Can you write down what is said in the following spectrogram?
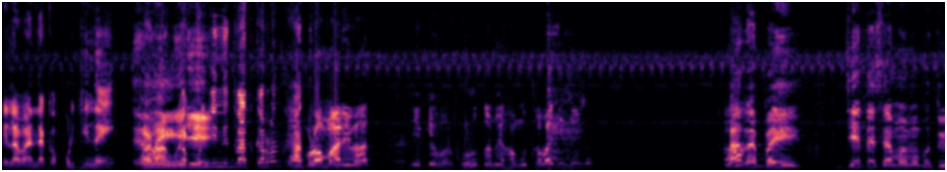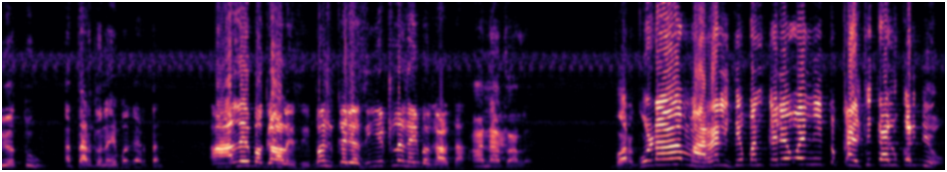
પેલા વાના કપૂરજી નહીં. એ વાઘુજી. કપૂરજીની વાત કરો ને. આપણો મારી વાત. એ કે વરઘોડું તમે હમું થવા દીધું છે? અરે ભાઈ જે તે સમયમાં બધું હતું અત્યારે તો નહીં બગાડતા આલે બગાડે છે. બંધ કર્યા છે એટલે નહીં બગાડતા. આ ના ચાલે. વરઘોડા મારા લીધે બંધ કર્યા હોય ને તો કાલથી ચાલુ કરી દો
